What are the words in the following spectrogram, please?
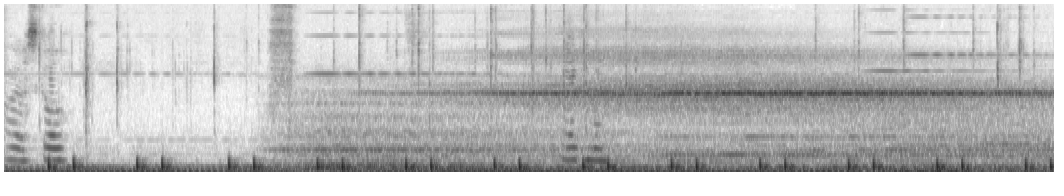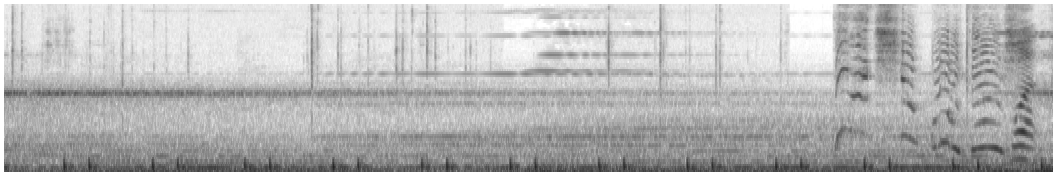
Alright, let's go. What?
